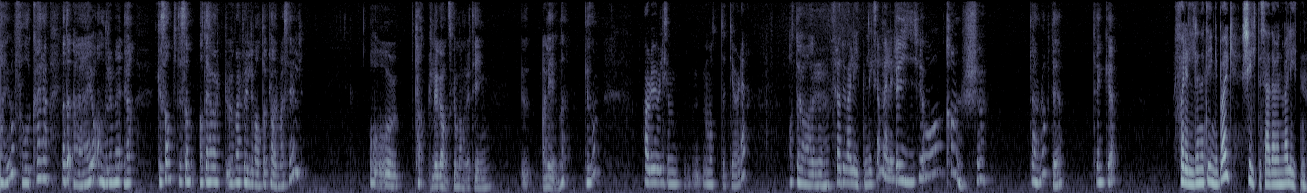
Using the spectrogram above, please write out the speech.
er jo folk her, ja. Ja, det er jo andre med Ja, ikke sant? Liksom, at jeg har vært, vært veldig vant til å klare meg selv. Og, og takle ganske mange ting eh, alene. Ikke sant? Har du liksom måttet gjøre det? At det har eh, Fra du var liten, liksom? Eller? Ja, kanskje. Det er nok det, tenker jeg. Foreldrene til Ingeborg skilte seg da hun var liten,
